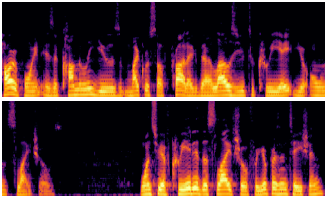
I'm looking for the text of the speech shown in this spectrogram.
PowerPoint is a commonly used Microsoft product that allows you to create your own slideshows. Once you have created the slideshow for your presentation,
